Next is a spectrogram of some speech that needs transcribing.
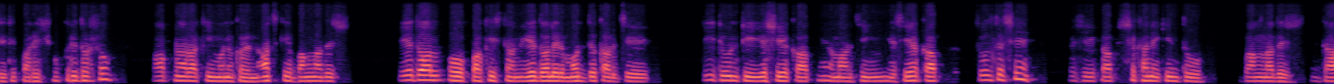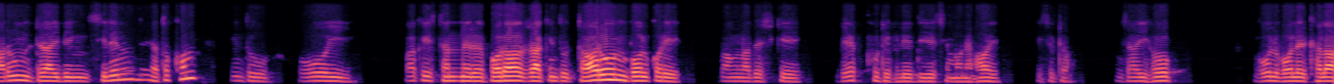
যেতে পারে। সুপ্রিয় দর্শক, আপনারা কি মনে করেন আজকে বাংলাদেশ এ দল ও পাকিস্তান এ দলের মধ্যকার যে T twenty Asia cup emerging Asia cup চলতেছে, এশিয়া কাপ সেখানে কিন্তু বাংলাদেশ দারুণ ড্রাইভিং ছিলেন এতক্ষণ, কিন্তু ওই পাকিস্তানের বলাররা কিন্তু দারুণ বল করে বাংলাদেশকে ব্যাক ফুটে ফেলে দিয়েছে মনে হয় কিছুটা। যাই হোক গোল বলের খেলা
